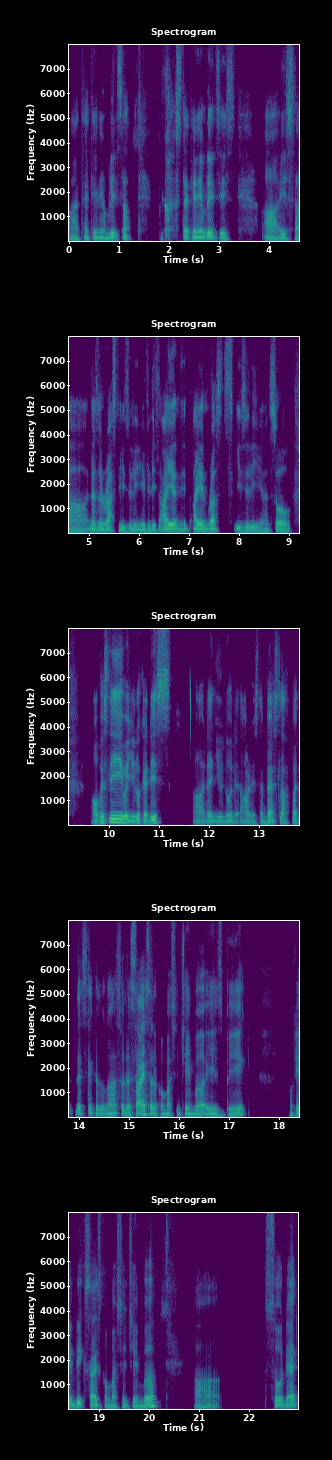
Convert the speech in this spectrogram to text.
uh, titanium blades lah, because titanium blades is uh, is uh, doesn't rust easily. If it is iron, it, iron rusts easily. Yeah? So obviously, when you look at this, uh, then you know that R is the best lah. But let's take a look. Uh. So the size of the combustion chamber is big. Okay, big size combustion chamber. Uh, so that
